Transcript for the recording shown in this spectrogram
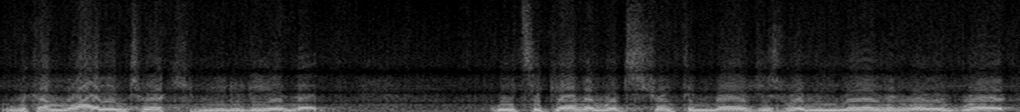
will become light into our community and that we together would strengthen marriages where we live and where we work.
